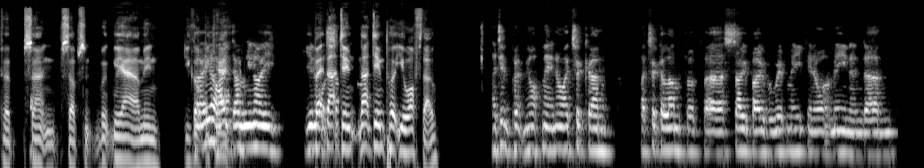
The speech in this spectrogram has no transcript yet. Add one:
for certain substance. But yeah, I mean, you got. yeah, I, I, mean, I. You know, but that didn't that didn't put you off though. I didn't put me off, mate. No, I took um, I took a lump of uh, soap over with me, if you know what I mean, and um,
